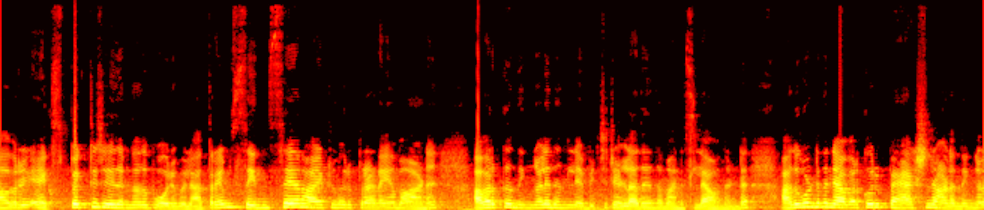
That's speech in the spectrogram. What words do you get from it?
അവർ എക്സ്പെക്റ്റ് ചെയ്തിരുന്നത് പോലുമില്ല. അത്രയും സിൻസിയർ ആയിട്ടുള്ള ഒരു പ്രണയമാണ് അവർക്ക് നിങ്ങളിൽ നിന്ന് ലഭിച്ചിട്ടുള്ളത് എന്ന് മനസ്സിലാവുന്നുണ്ട്. അതുകൊണ്ട് തന്നെ അവർക്കൊരു പാഷനാണ് നിങ്ങൾ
